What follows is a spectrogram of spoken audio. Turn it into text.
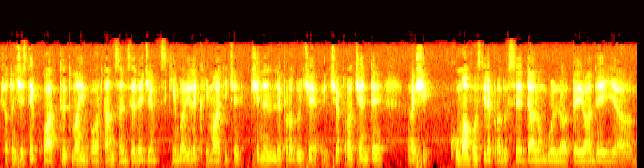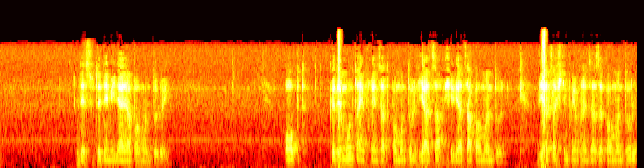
și atunci este cu atât mai important să înțelegem schimbările climatice, cine le produce, în ce procente uh, și cum au fost ele produse de-a lungul uh, perioadei uh, de sute de milioane a Pământului. 8. Cât de mult a influențat Pământul viața și viața Pământul. Viața știm că influențează Pământul,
